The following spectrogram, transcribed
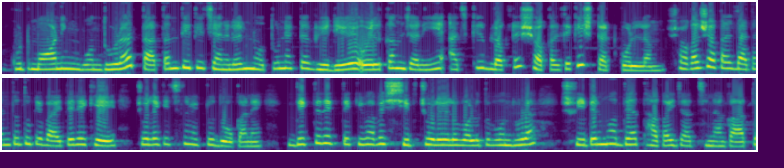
গুড মর্নিং বন্ধুরা। তাতান তিথি চ্যানেলের নতুন একটা ভিডিও ওয়েলকাম জানিয়ে আজকের ব্লগটা সকাল থেকে স্টার্ট করলাম। সকাল সকাল দাতান তুতুকে বাড়িতে রেখে চলে গেছিলাম একটু দোকানে। দেখতে দেখতে কীভাবে শীত চলে এলো বলো তো বন্ধুরা? শীতের মধ্যে আর থাকাই যাচ্ছে না। গা তো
